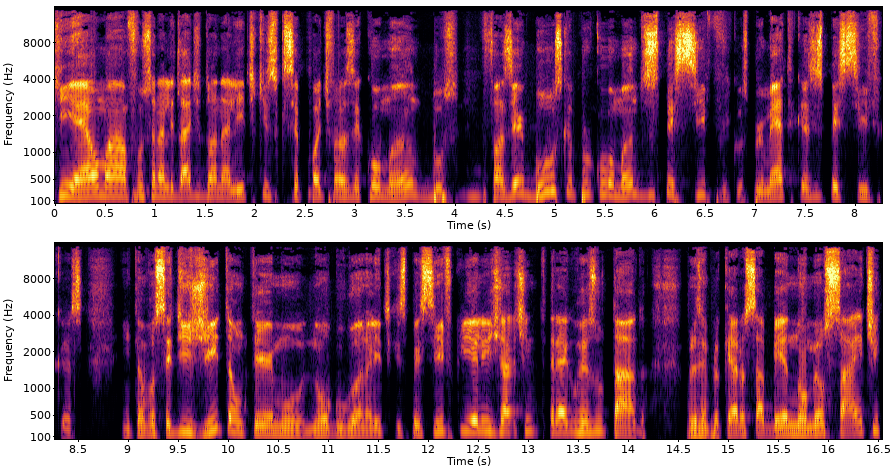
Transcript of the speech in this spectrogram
que é uma funcionalidade do Analytics que você pode fazer comando, fazer busca por comandos específicos, por métricas específicas. Então você digita um termo no Google Analytics específico e ele já te entrega o resultado. Por exemplo, eu quero saber no meu site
